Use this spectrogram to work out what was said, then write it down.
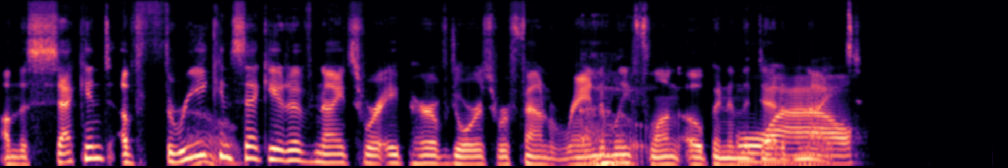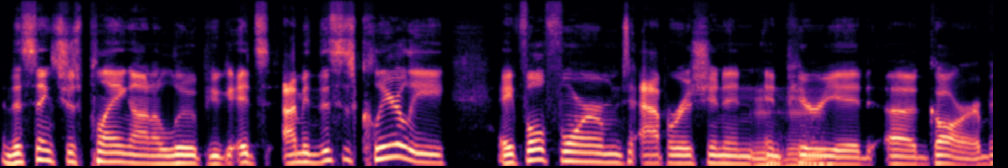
on the second of three Oh. consecutive nights where a pair of doors were found randomly Oh. flung open in the dead of night and this thing's just playing on a loop you it's i mean this is clearly a full formed apparition in in Mhm. period uh garb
